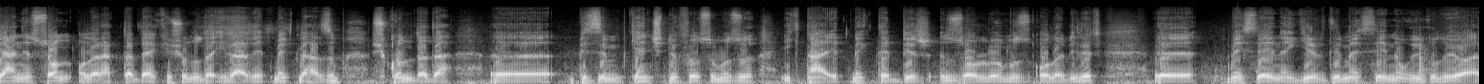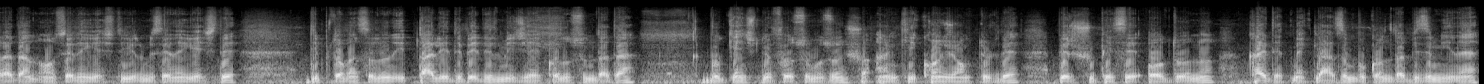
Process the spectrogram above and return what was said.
yani son olarak da belki şunu da ilave etmek lazım. Şu konuda da e, bizim genç nüfusumuzu ikna etmekte bir zorluğumuz olabilir. E, mesleğine girdi, mesleğine uyguluyor. Aradan 10 sene geçti, 20 sene geçti diplomasının iptal edip edilmeyeceği konusunda da bu genç nüfusumuzun şu anki konjonktürde bir şüphesi olduğunu kaydetmek lazım. Bu konuda bizim yine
